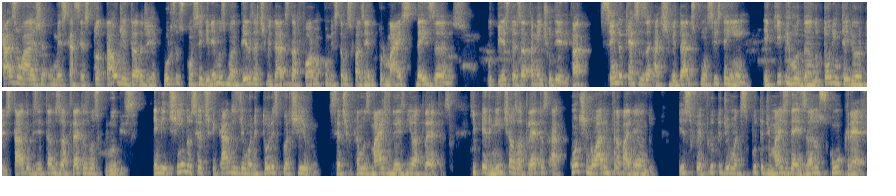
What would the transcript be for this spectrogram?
Caso haja uma escassez total de entrada de recursos, conseguiremos manter as atividades da forma como estamos fazendo por mais 10 anos o texto é exatamente o dele, tá? Sendo que essas atividades consistem em equipe rodando todo o interior do estado visitando os atletas nos clubes, emitindo certificados de monitor esportivo, certificamos mais de 2 mil atletas, que permite aos atletas a continuarem trabalhando. Isso foi fruto de uma disputa de mais de 10 anos com o CREF,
